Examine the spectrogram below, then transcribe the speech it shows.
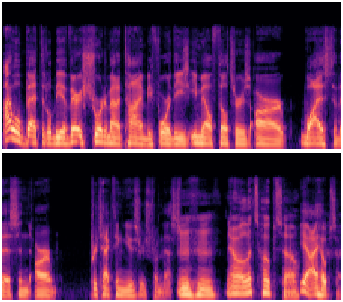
I will bet that it'll be a very short amount of time before these email filters are wise to this and are protecting users from this. Mm-hmm. Well, let's hope so. Yeah, I hope so.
